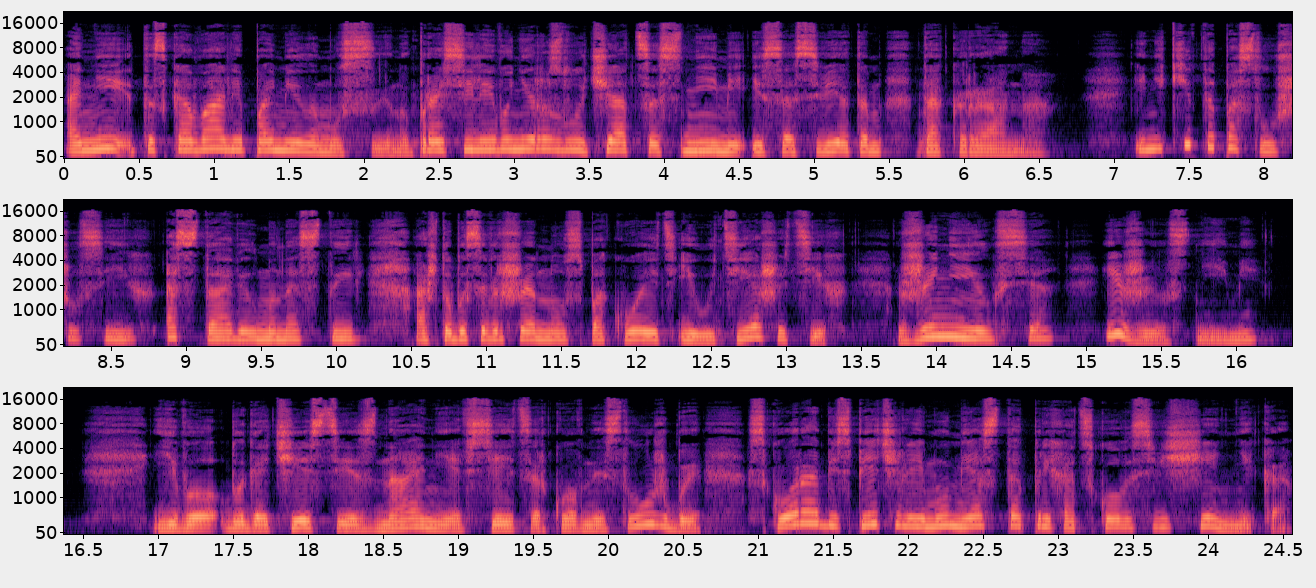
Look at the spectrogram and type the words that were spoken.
Они тосковали по милому сыну, просили его не разлучаться с ними и со светом так рано. И Никита послушался их, оставил монастырь, а чтобы совершенно успокоить и утешить их, женился и жил с ними. Его благочестие знания всей церковной службы скоро обеспечили ему место приходского священника.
